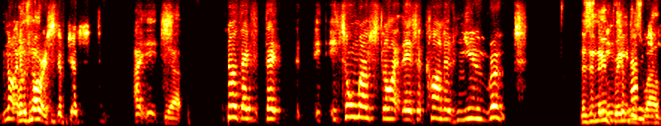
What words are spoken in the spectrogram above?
not in well, Forest of just. Uh, it's, yeah. No, they've they. It, it's almost like there's a kind of new route. There's a new breed as well.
